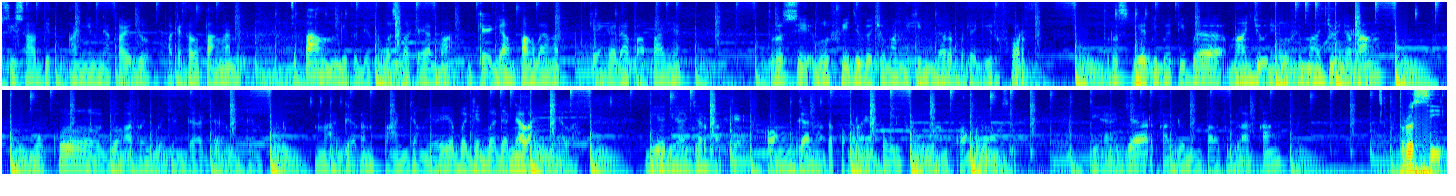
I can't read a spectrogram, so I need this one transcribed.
si sabit anginnya Kaido pakai satu tangan cetang gitu. Dia tebas pakai Enma kayak gampang banget kayak nggak ada apa-apanya. Terus si Luffy juga cuma ngehindar pakai Gear Force. Terus dia tiba-tiba maju nih Luffy maju nyerang mukul gua nggak tahu ini bagian dada bagian perut naga kan panjang ya ya bagian badannya lah intinya lah. Dia dihajar pakai konggan atau kong rifle di bilang kong doang sih. Dihajar Kaido mental ke belakang. Terus si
